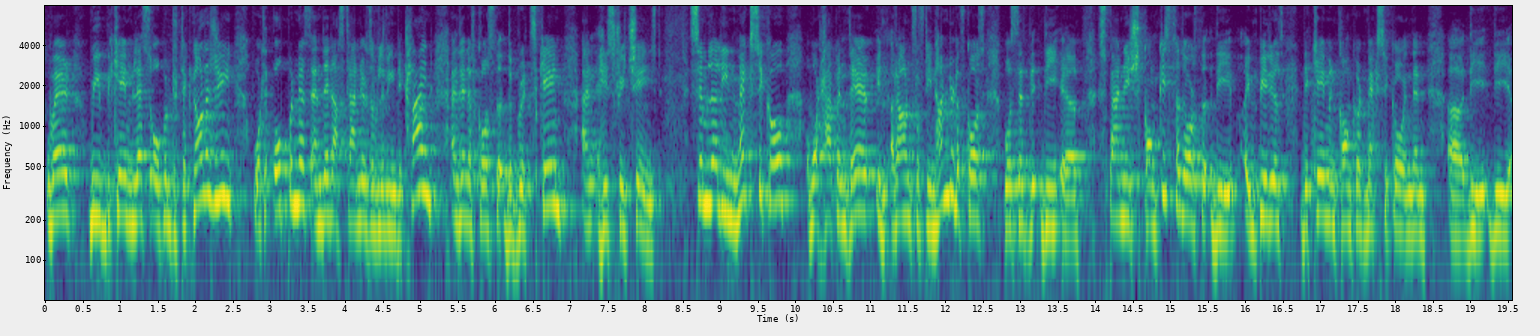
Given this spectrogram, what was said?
where we became less open to technology, what openness, and then our standards of living declined, and then of course the, the Brits came, and history changed. Similarly, in Mexico, what happened there in around 1500, of course, was that the, the uh, Spanish conquistadors, the, the, imperials, they came and conquered Mexico, and then uh, the, the,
